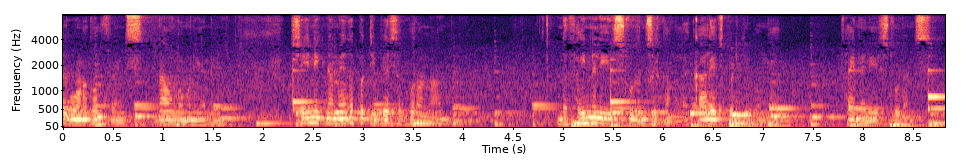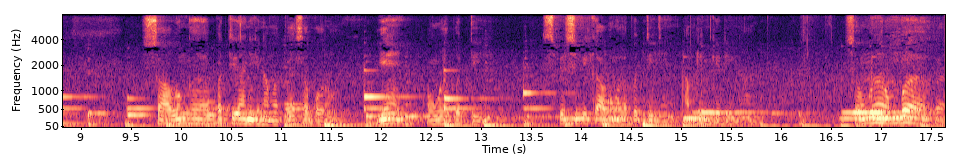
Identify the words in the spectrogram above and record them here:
எல்லாருக்கும் வணக்கம் ஃப்ரெண்ட்ஸ் நான் உங்கள் மணிகண்டன் ஸோ இன்றைக்கி நம்ம எதை பற்றி பேச போகிறோன்னா இந்த ஃபைனல் இயர் ஸ்டூடெண்ட்ஸ் இருக்காங்களே காலேஜ் படிக்கிறவங்க ஃபைனல் இயர் ஸ்டூடெண்ட்ஸ் ஸோ அவங்க பற்றி தான் இன்றைக்கி நம்ம பேச போகிறோம் ஏன் அவங்கள பற்றி ஸ்பெசிஃபிக்காக அவங்கள பற்றி அப்படின்னு கேட்டிங்கன்னா ஸோ அவங்க தான் ரொம்ப இப்போ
